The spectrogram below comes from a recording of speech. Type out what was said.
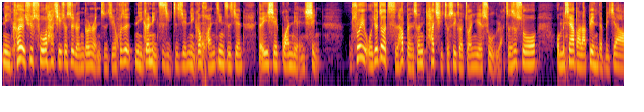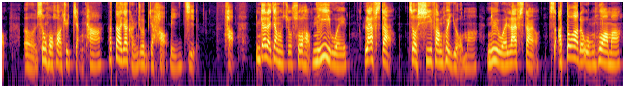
你可以去说它其实就是人跟人之间，或者你跟你自己之间，你跟环境之间的一些关联性。所以我觉得这个词它本身它其实就是一个专业术语啦，只是说我们现在把它变得比较呃生活化去讲它，那大家可能就会比较好理解。好，应该来这样就说好，你以为 lifestyle 只有西方会有吗？你以为 lifestyle 是阿多亚的文化吗？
